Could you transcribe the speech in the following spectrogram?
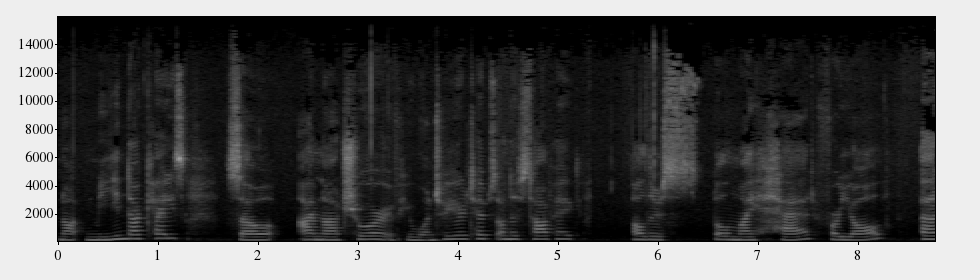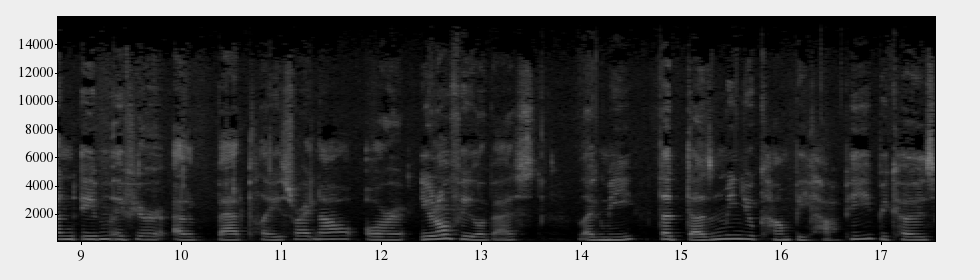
not me in that case. So I'm not sure if you want to hear tips on this topic. I'll just spill my head for y'all. And even if you're at a bad place right now or you don't feel your best, like me, that doesn't mean you can't be happy because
